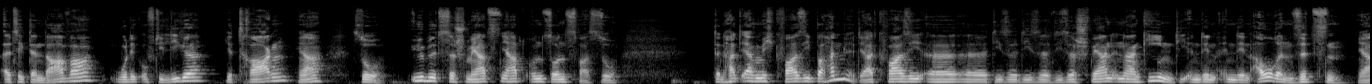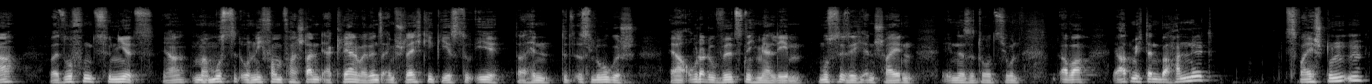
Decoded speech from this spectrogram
Als ich denn da war, wurde ich auf die Liege getragen, ja, so, übelste Schmerzen gehabt und sonst was so. Dann hat er mich quasi behandelt. Er hat quasi äh, äh, diese diese diese schweren Energien, die in den in den Auren sitzen, ja, weil so funktioniert's, ja. Und man muss das auch nicht vom Verstand erklären, weil wenn es einem schlecht geht, gehst du eh dahin. Das ist logisch. Ja, oder du willst nicht mehr leben. Musst du dich entscheiden in der Situation. Aber er hat mich dann behandelt, zwei Stunden,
